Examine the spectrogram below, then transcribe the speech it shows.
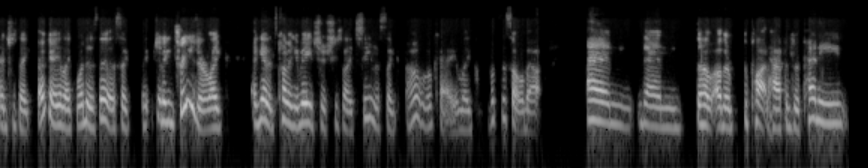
and she's like okay like what is this? Like, she intrigues her like again it's coming of age so she's like seeing this like oh okay like what's this all about? And then the other the plot happens with penny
